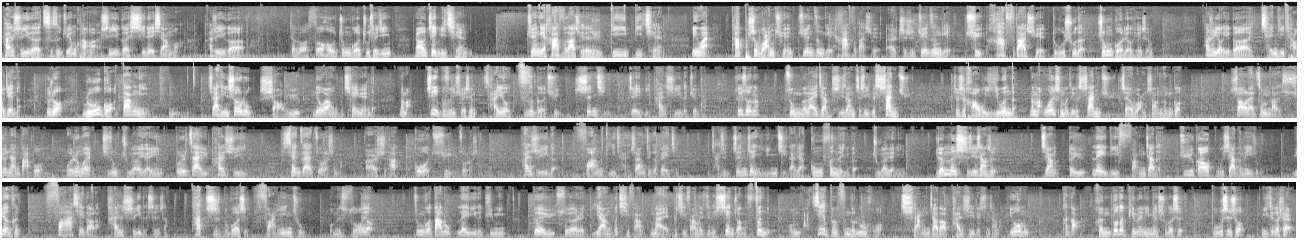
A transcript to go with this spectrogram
潘石屹的此次捐款啊，是一个系列项目，它是一个叫做 “SOHO 中国助学金”。然后这笔钱捐给哈佛大学的是第一笔钱。另外，它不是完全捐赠给哈佛大学，而只是捐赠给去哈佛大学读书的中国留学生。它是有一个前提条件的，就是说，如果当你家庭收入少于六万五千元的。那么这部分学生才有资格去申请这一笔潘石屹的捐款。所以说呢，总的来讲，实际上这是一个善举，这是毫无疑问的。那么为什么这个善举在网上能够招来这么大的轩然大波？我认为其中主要的原因不是在于潘石屹现在做了什么，而是他过去做了什么。潘石屹的房地产商这个背景，才是真正引起大家公愤的一个主要原因。人们实际上是。将对于内地房价的居高不下的那一种怨恨发泄到了潘石屹的身上，他只不过是反映出我们所有中国大陆内地的居民对于所有人养不起房、买不起房的这个现状的愤怒。我们把这部分的怒火强加到潘石屹的身上了，因为我们看到很多的评论里面说的是，不是说你这个事儿，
